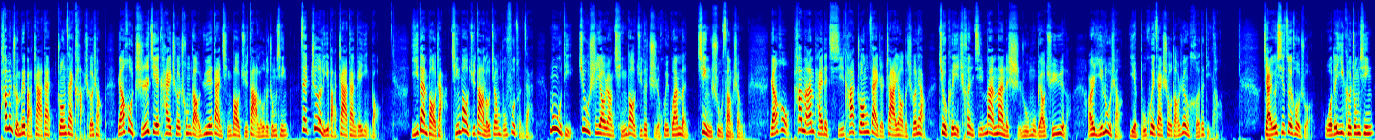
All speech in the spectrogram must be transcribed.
他们准备把炸弹装在卡车上，然后直接开车冲到约旦情报局大楼的中心，在这里把炸弹给引爆。一旦爆炸，情报局大楼将不复存在。目的就是要让情报局的指挥官们尽数丧生，然后他们安排的其他装载着炸药的车辆就可以趁机慢慢的驶入目标区域了，而一路上也不会再受到任何的抵抗。贾尤西最后说：“我的一颗忠心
